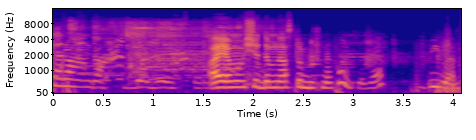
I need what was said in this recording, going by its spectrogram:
ranga. 20 A ja mam 17 już na końcu, tak? Wbiłem.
